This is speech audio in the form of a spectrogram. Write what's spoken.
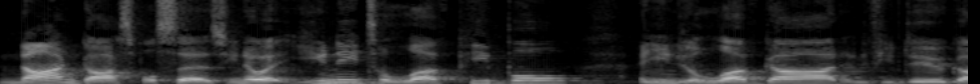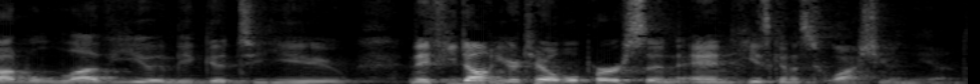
Non gospel says, you know what, you need to love people and you need to love God, and if you do, God will love you and be good to you. And if you don't, you're a terrible person, and He's going to squash you in the end.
